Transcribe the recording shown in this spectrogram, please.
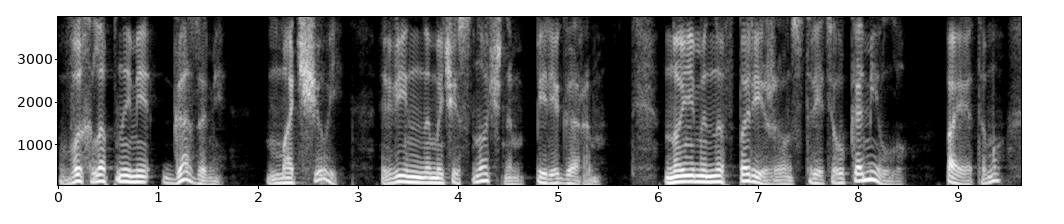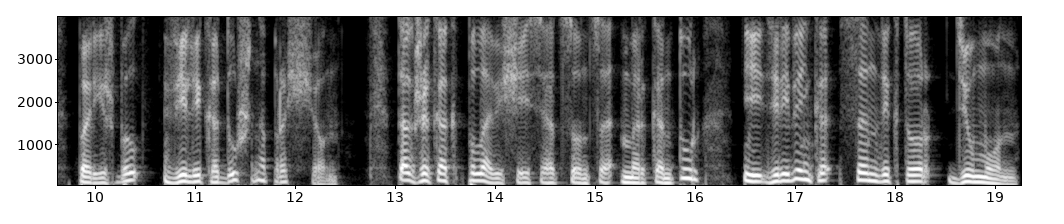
выхлопными газами, мочой, винным и чесночным перегаром. Но именно в Париже он встретил Камиллу, поэтому Париж был великодушно прощен. Так же, как плавящийся от солнца Меркантур и деревенька Сен-Виктор-Дюмон,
